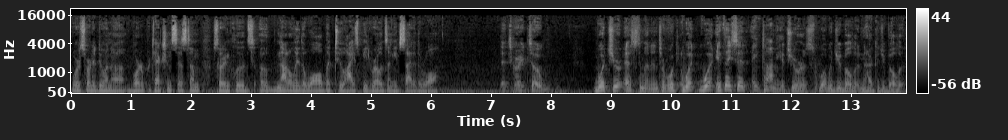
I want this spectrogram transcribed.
we're sort of doing a border protection system, so it includes uh, not only the wall but two high-speed roads on each side of the wall. That's great. So, what's your estimate in terms? What, what, what if they said, "Hey, Tommy, it's yours"? What would you build it, and how could you build it?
